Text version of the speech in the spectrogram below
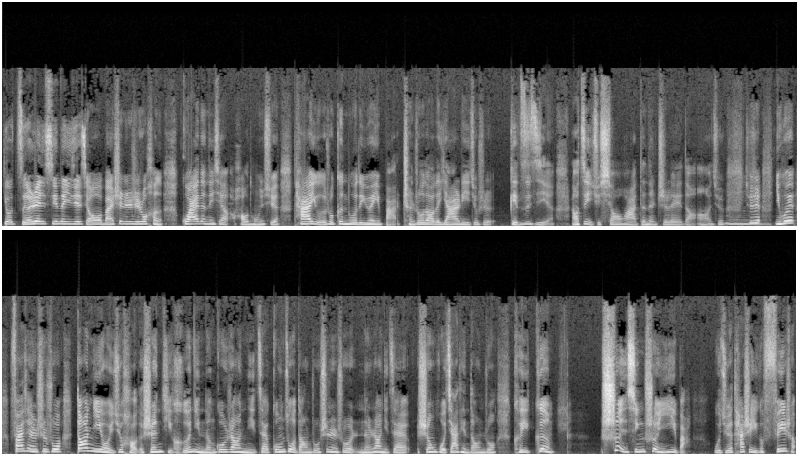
有责任心的一些小伙伴，甚至是说很乖的那些好同学，他有的时候更多的愿意把承受到的压力就是给自己，然后自己去消化等等之类的啊，就就是你会发现是说，当你有一具好的身体和你能够让你在工作当中，甚至说能让你在生活家庭当中可以更顺心顺意吧。我觉得它是一个非常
